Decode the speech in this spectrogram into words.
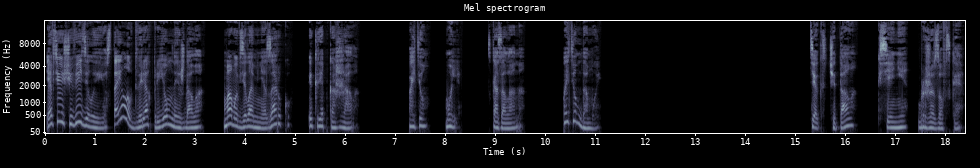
Я все еще видела ее, стояла в дверях приемной и ждала. Мама взяла меня за руку и крепко сжала. «Пойдем, Молли», — сказала она. «Пойдем домой». Текст читала Ксения Бржазовская.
